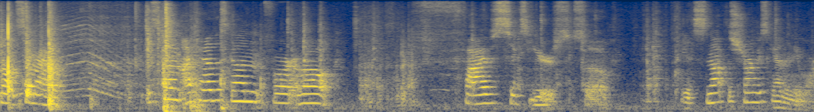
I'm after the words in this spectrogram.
No, it's semi-auto. This gun, I've had this gun for about five, six years, so it's not the strongest gun anymore.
